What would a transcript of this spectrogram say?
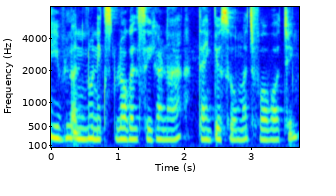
ಈ ವ್ಲಾ ಇನ್ನು ನೆಕ್ಸ್ಟ್ ವ್ಲಾಗಲ್ಲಿ ಸಿಗೋಣ. Thank you so much for watching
